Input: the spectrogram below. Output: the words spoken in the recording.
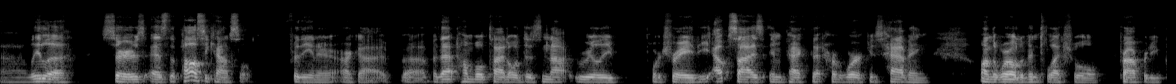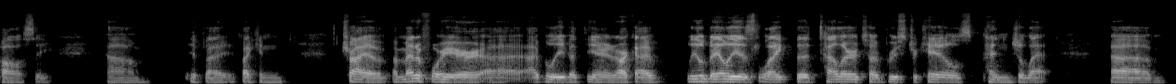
Uh, Lila serves as the policy counsel for the Internet Archive, uh, but that humble title does not really portray the outsized impact that her work is having on the world of intellectual property policy. Um, if I if I can try a, a metaphor here, uh, I believe at the Internet Archive, Lila Bailey is like the teller to Brewster Kahle's Penn Jillette. Um,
